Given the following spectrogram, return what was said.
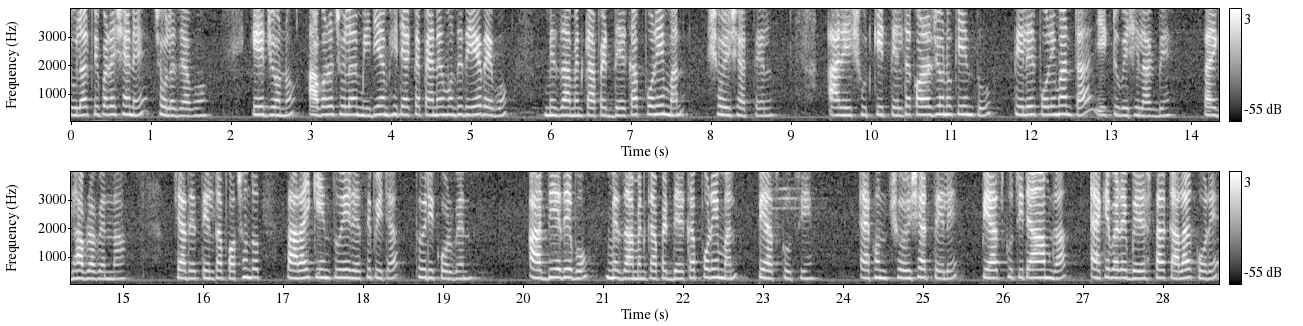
চুলার প্রিপারেশনে চলে যাব। এর জন্য আবারও চুলার মিডিয়াম হিটে একটা প্যানের মধ্যে দিয়ে দেব মেজারমেন্ট কাপের দেড় কাপ পরিমাণ সরিষার তেল। আর এই শুটকির তেলটা করার জন্য কিন্তু তেলের পরিমাণটা একটু বেশি লাগবে, তাই ঘাবড়াবেন না। যাদের তেলটা পছন্দ, তারাই কিন্তু এই রেসিপিটা তৈরি করবেন। আর দিয়ে দেব মেজারমেন্ট কাপের দেড় কাপ পরিমাণ পেঁয়াজ কুচি। এখন সরিষার তেলে পেঁয়াজ কুচিটা আমরা একেবারে বেরেস্তার কালার করে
